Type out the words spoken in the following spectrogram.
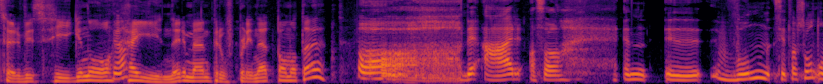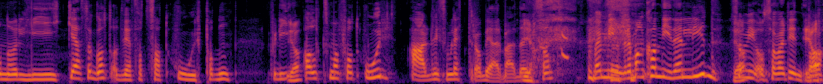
servicehigen og Ja. høyner med en proffblindhet, på en måte? Åh, Det er altså en uh, vond situasjon, og nå liker jeg så godt at vi har fått satt ord på den. Fordi Ja. alt som har fått ord, er det liksom lettere å bearbeide. Ikke sant? Med mindre man kan gi det en lyd, som Ja. vi også har vært inne på.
